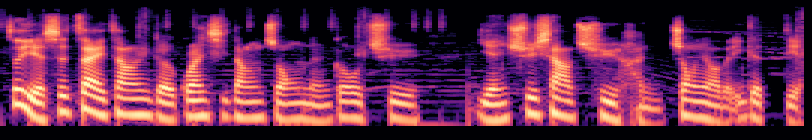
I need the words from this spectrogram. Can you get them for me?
这也是在这样一个关系当中能够去延续下去很重要的一个点。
